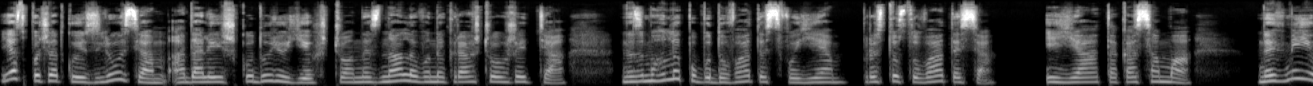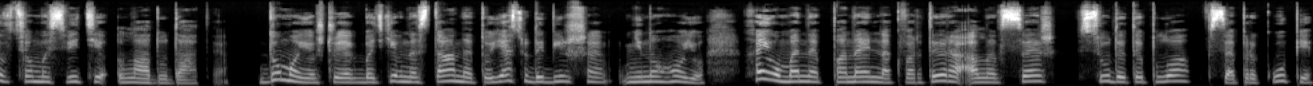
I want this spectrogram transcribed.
Я спочатку і злюся, а далі й шкодую їх, що не знали вони кращого життя, не змогли побудувати своє, пристосуватися. І я така сама не вмію в цьому світі ладу дати. Думаю, що як батьків не стане, то я сюди більше ні ногою. Хай у мене панельна квартира, але все ж всюди тепло, все прикупі.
